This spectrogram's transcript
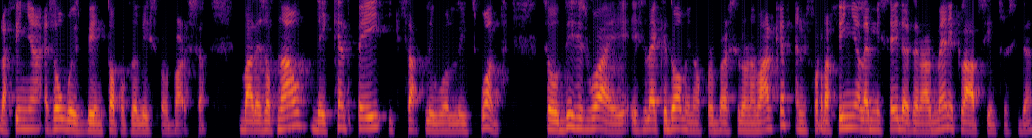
Raphinha has always been top of the list for Barca. But as of now, they can't pay exactly what Leeds want. So this is why it's like a domino for Barcelona market. And for Raphinha, let me say that there are many clubs interested. Eh?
